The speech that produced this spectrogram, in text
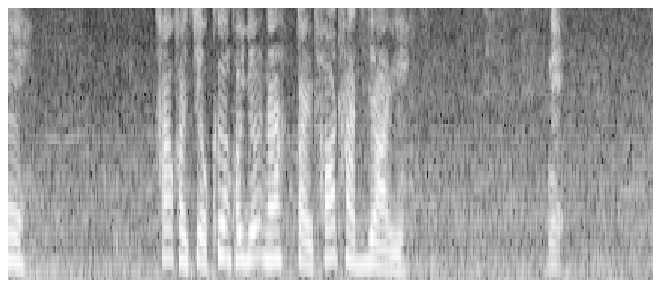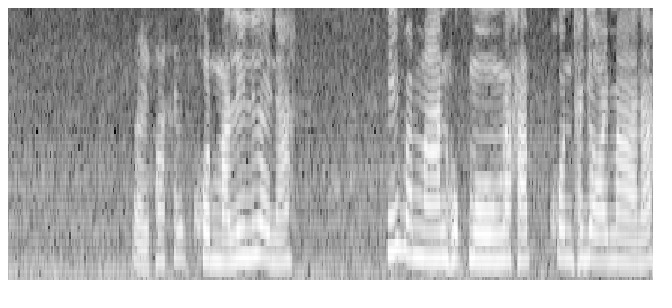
นี่ข้าวไข่เจียวเครื่องเขาเยอะนะ ไก่ทอดหัดใหญ่นี่ไก่ทอดให้คนมาเรื่อยๆนะ นี่ประมาณหกโมงนะครับ คนทยอยมานะ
